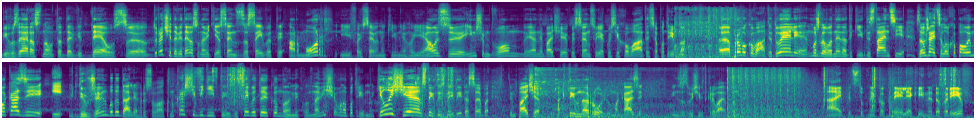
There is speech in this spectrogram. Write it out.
Бігузера, Сноу та Давідеус. Е, До речі, Давідеусу навіть є сенс засейвити армор і 5-7, який в нього є. А ось е, іншим двом я не бачу якось сенсу якось і ховатися. Потрібно е, провокувати дуелі, можливо, не на такій дистанції. Залишається ловхоповий Маказі, і невже він буде далі агресувати? Ну краще відійти, засейвити економіку. Навіщо воно потрібно? Кіли ще встигне знайти для себе. Тим паче активна роль у Маказі. Він зазвичай відкриває пленти. А, і підступний коктейль, який не догорів.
